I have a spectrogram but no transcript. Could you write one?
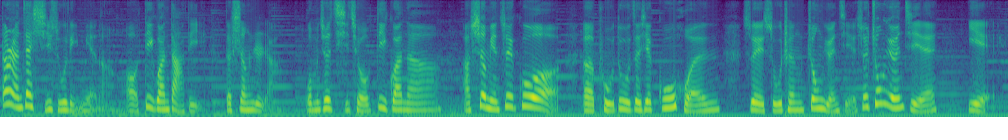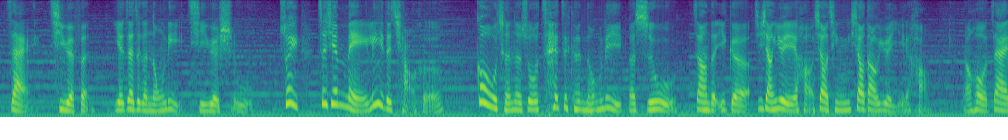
当然在习俗里面啊，哦，地官大帝的生日啊，我们就祈求地官啊啊赦免罪过，呃，普渡这些孤魂，所以俗称中元节。所以中元节也在七月份，也在这个农历七月十五。所以这些美丽的巧合，构成了说，在这个农历呃十五这样的一个吉祥月也好，孝亲孝道月也好，然后再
